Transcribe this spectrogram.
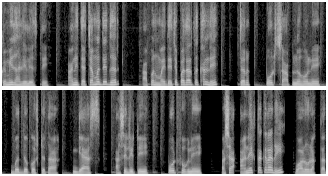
कमी झालेली असते. आणि त्याच्यामध्ये जर आपण मैद्याचे पदार्थ खाल्ले तर पोट साफ न होणे बद्धकोष्ठता गॅस ॲसिडिटी पोट फुगणे अशा अनेक तक्रारी वाढू लागतात.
